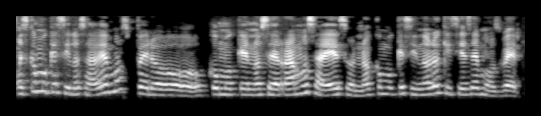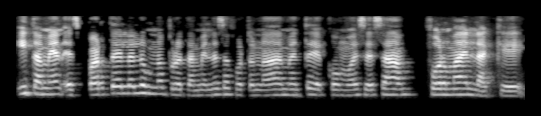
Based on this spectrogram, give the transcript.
es como que sí lo sabemos, pero como que nos cerramos a eso, ¿no? Como que si no lo quisiésemos ver. Y también es parte del alumno, pero también desafortunadamente de cómo es esa forma en la que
